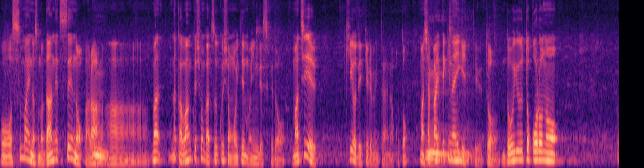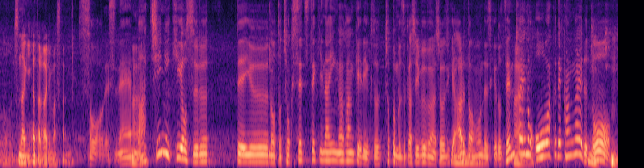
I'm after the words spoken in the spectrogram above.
こう住まいのその断熱性能から、うん。あーまあなんかワンクッションかツークッション置いてもいいんですけど街へ寄与できるみたいなこと、まあ、社会的な意義っていうと、どういうところのつなぎ方がありますかね？そうですね、はい。町に寄与するっていうのと直接的な因果関係でいくとちょっと難しい部分は正直あるとは思うんですけど、全体の大枠で考えると、うん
